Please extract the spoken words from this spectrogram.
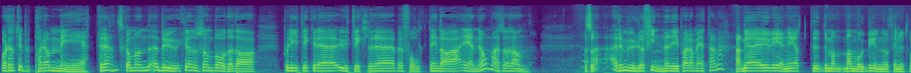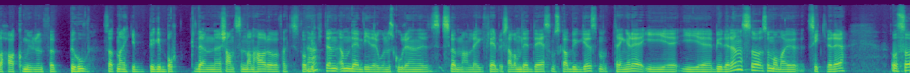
hva slags type parametere skal man bruke som både da politikere, utviklere, befolkning da er enige om? Altså sånn Altså, er det mulig å finne de parameterne? Ja, jeg er uenig enig i at det, man, man, må begynne å finne ut hva har kommunen for behov. Så at man ikke bygger bort den sjansen man har og faktisk får bygd den. Om det er en videregående skole, en svømmeanlegg, flerbrukshall. Om det er det som skal bygges, man trenger det i, i bydelen, så, så, må man jo sikre det. Og så,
